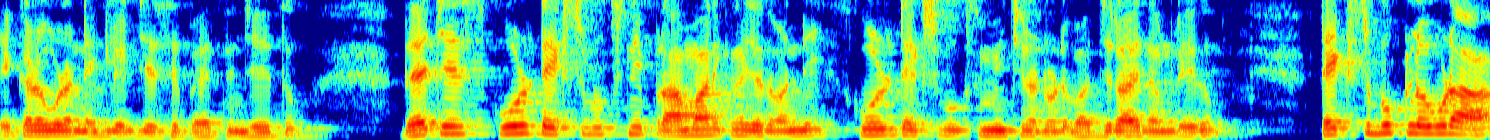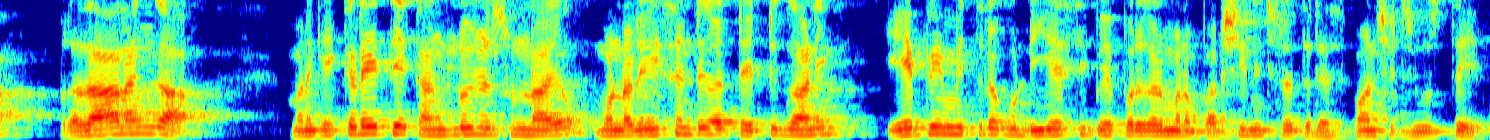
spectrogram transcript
ఎక్కడ కూడా నెగ్లెక్ట్ చేసే ప్రయత్నం చేయొద్దు. దయచేసి స్కూల్ టెక్స్ట్ బుక్స్ని ప్రామాణికంగా చదవండి. స్కూల్ టెక్స్ట్ బుక్స్ మించినటువంటి వజ్రాయుధం లేదు. టెక్స్ట్ బుక్లో కూడా ప్రధానంగా మనకి ఎక్కడైతే కంక్లూజన్స్ ఉన్నాయో మొన్న రీసెంట్గా టెట్ కానీ ఏపీ మిత్రులకు డిఎస్సి పేపర్ కానీ మనం పరిశీలించినట్టు రెస్పాన్స్ షీట్ చూస్తే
